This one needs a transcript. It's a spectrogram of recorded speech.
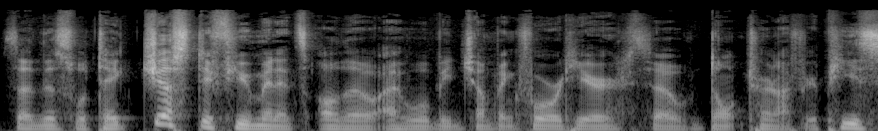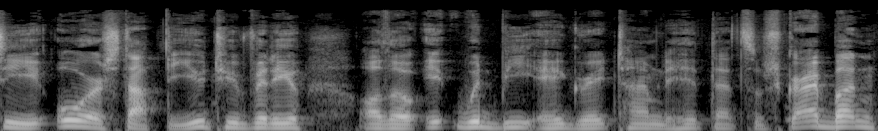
So this will take just a few minutes, although I will be jumping forward here. So don't turn off your PC or stop the YouTube video, although it would be a great time to hit that subscribe button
